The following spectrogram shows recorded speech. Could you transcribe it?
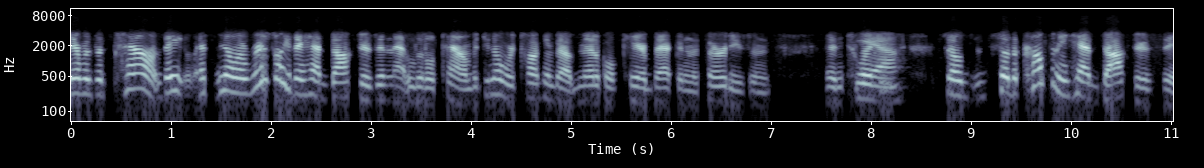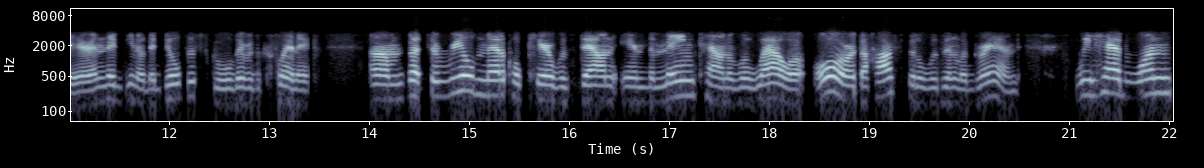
there was a town. They no originally they had doctors in that little town, but you know we're talking about medical care back in the 30s and and 20s. Yeah. So so the company had doctors there, and they you know they built a school. There was a clinic, um, but the real medical care was down in the main town of Wallowa, or the hospital was in La Grande. We had one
